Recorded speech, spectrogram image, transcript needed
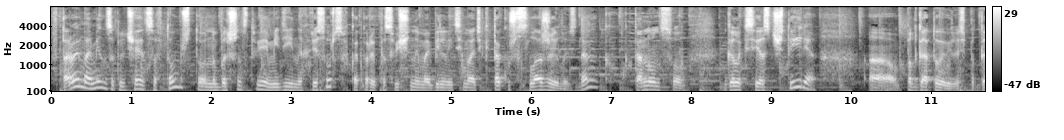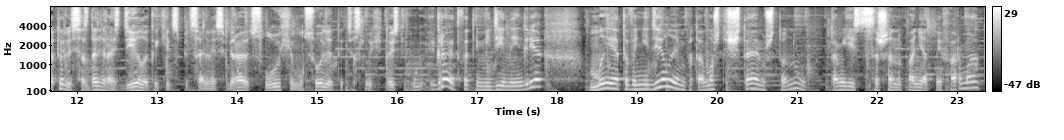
Второй момент заключается в том, что на большинстве медийных ресурсов, которые посвящены мобильной тематике, так уж сложилось, да, к анонсу Galaxy S4 а, подготовились, подготовились, создали разделы какие-то специальные, собирают слухи, мусолят эти слухи. То есть играют в этой медийной игре. Мы этого не делаем, потому что считаем, что ну, там есть совершенно понятный формат.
